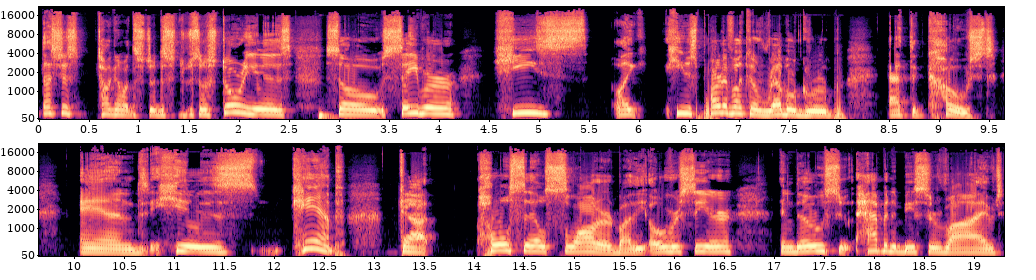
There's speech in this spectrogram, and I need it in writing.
that's just talking about the, story. so the story is so Sabre he's like he was part of like a rebel group at the coast and his camp got wholesale slaughtered by the overseer, and those who happened to be survived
